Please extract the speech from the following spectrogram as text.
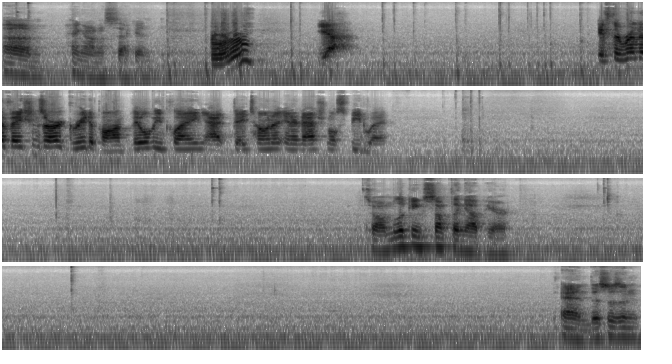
Um, hang on a second. Yeah. If the renovations are agreed upon, they will be playing at Daytona International Speedway. So I'm looking something up here. And this is an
